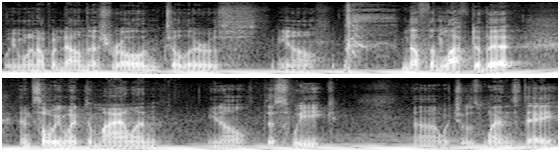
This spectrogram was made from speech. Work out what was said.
We went up and down this road until there was, you know, nothing left of it. And so we went to Milan, you know, this week, uh, which was Wednesday,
